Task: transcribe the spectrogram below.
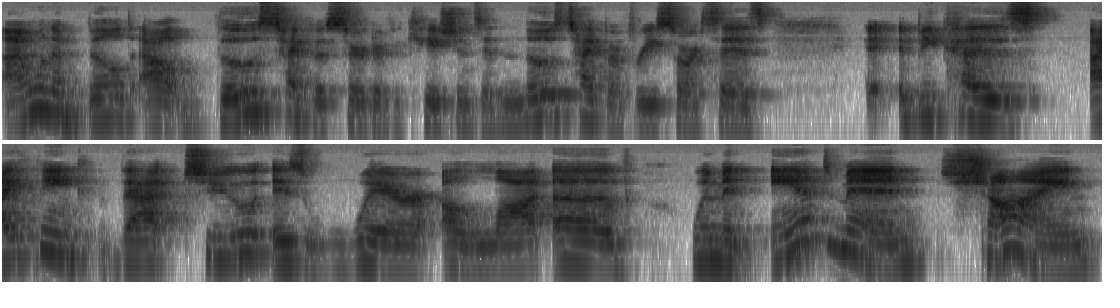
i want to build out those type of certifications and those type of resources eh, because i think that too is where a lot of women and men shine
